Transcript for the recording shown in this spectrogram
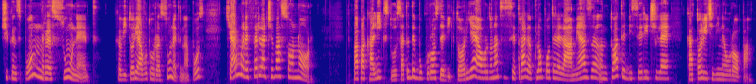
Și când spun răsunet, că Victoria a avut un răsunet în apus, chiar mă refer la ceva sonor. Papa Calixtus, atât de bucuros de victorie, a ordonat să se tragă clopotele la amiază în toate bisericile catolice din Europa.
